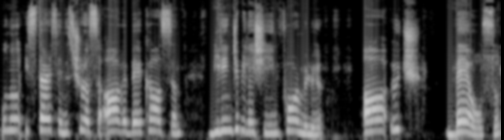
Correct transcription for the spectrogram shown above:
bunu isterseniz şurası A ve B kalsın. Birinci bileşiğin formülü A3B olsun.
